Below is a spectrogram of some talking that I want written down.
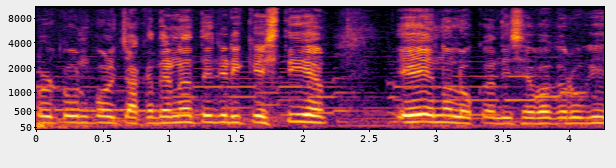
ਪਲਟੂਨ ਪੁਲ ਚੱਕ ਦੇਣਾ ਤੇ ਜਿਹੜੀ ਕਿਸ਼ਤੀ ਆ ਇਹ ਇਹਨਾਂ ਲੋਕਾਂ ਦੀ ਸੇਵਾ ਕਰੂਗੀ।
